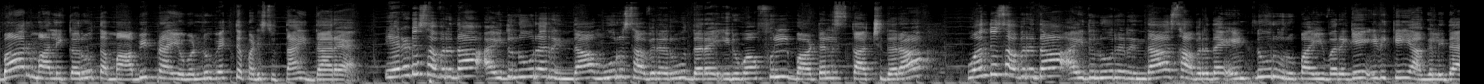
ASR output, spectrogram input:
ಬಾರ್ ಮಾಲೀಕರು ತಮ್ಮ ಅಭಿಪ್ರಾಯವನ್ನು ವ್ಯಕ್ತಪಡಿಸುತ್ತಾ ಇದ್ದಾರೆ. ಎರಡು ಸಾವಿರದ ಐದುನೂರರಿಂದ ಮೂರು ಸಾವಿರ ರು ದರ ಇರುವ ಫುಲ್ ಬಾಟಲ್ ಸ್ಕಾಚ್ ದರ ಒಂದು ಸಾವಿರದ ಐದು ನೂರರಿಂದ ಸಾವಿರದ ಎಂಟುನೂರು ರೂಪಾಯಿವರೆಗೆ ಇಳಿಕೆಯಾಗಲಿದೆ.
